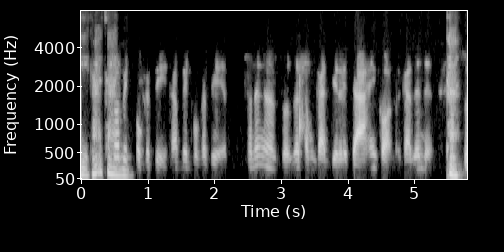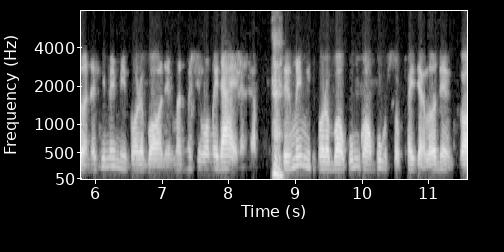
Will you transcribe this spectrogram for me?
ดีคะอาจารก็ย์เป็นปกติครับเป็นปกติ พนักงานสวนก็ทำการเจรจาให้ก่อนเหมือนกันนั่นหนึ่งค่ะส่วนในที่ไม่มีพรบเนี่ยมันไม่ใช่ว่าไม่ได้นะครับค่ะถึงไม่มีพรบคุ้มครองผู้ประสบภัยจากรถเนี่ยก็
